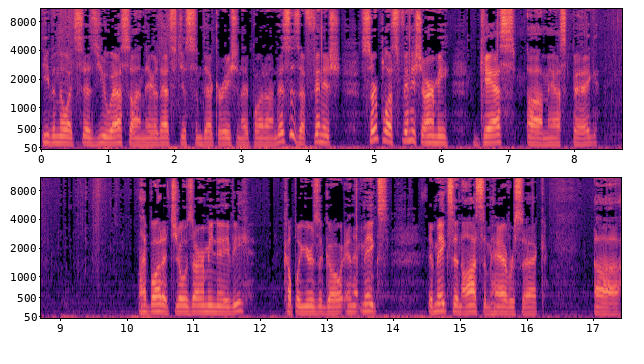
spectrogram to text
even though it says US on there, that's just some decoration I put on. This is a Finnish, surplus Finnish Army gas uh, mask bag. I bought it Joe's Army Navy a couple years ago, and it makes it makes an awesome haversack. Uh,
